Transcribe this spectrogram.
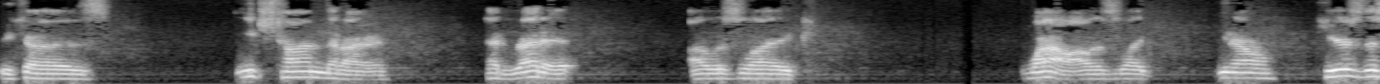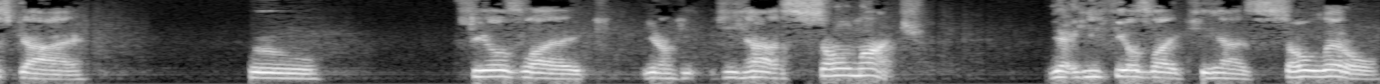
because each time that I had read it, I was like, wow, I was like, you know, here's this guy who feels like, you know, he, he has so much, yet he feels like he has so little.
